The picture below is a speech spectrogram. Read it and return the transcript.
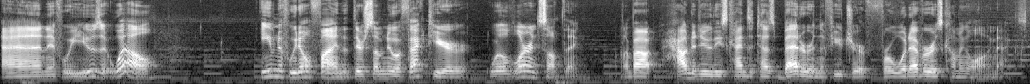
And if we use it well, even if we don't find that there's some new effect here, we'll learn something about how to do these kinds of tests better in the future for whatever is coming along next.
